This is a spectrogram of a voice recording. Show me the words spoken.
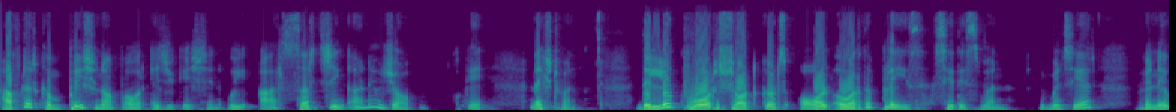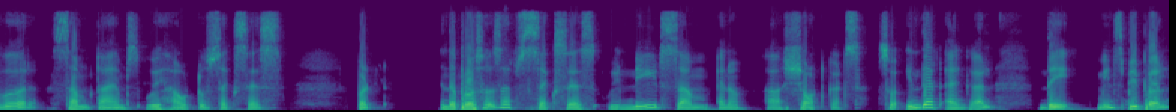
after completion of our education, we are searching a new job. Okay. Next one they look for shortcuts all over the place see this one it means here whenever sometimes we have to success but in the process of success we need some you know uh, shortcuts so in that angle they means people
